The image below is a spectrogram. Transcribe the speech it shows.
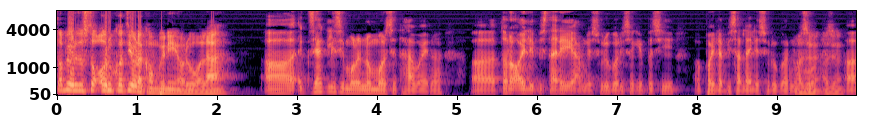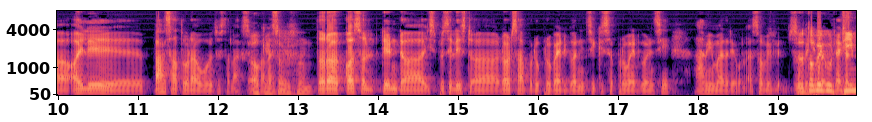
तपाईँहरू जस्तो अरू कतिवटा कम्पनीहरू होला? एक्ज्याक्टली चाहिँ मलाई नम्बर चाहिँ थाहा भएन। तर अहिले बिस्तारै हामीले सुरु गरिसकेपछि पहिला विशाल दाइले सुरु गर्नु हजुर हजुर। अहिले पाँच सातवटा हो जस्तो लाग्छ तर कन्सल्टेन्ट स्पेसलिस्ट डट सापहरू प्रोभाइड गर्ने चिकित्सा प्रोभाइड गर्ने चाहिँ हामी मात्रै होला। सबै तपाईँको टिम।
